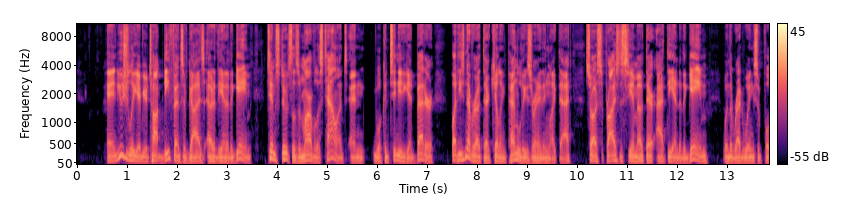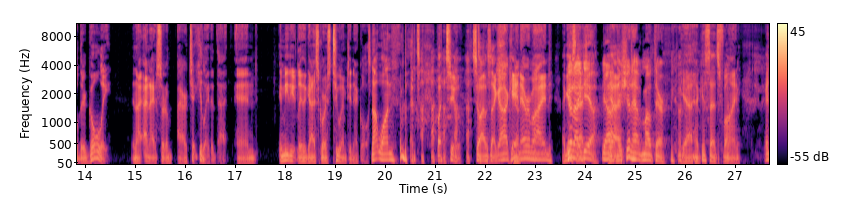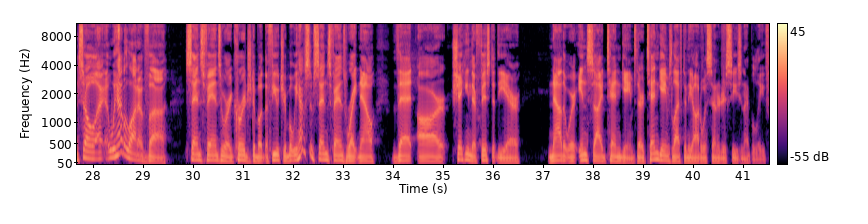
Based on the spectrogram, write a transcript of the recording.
And usually you have your top defensive guys out at the end of the game. Tim Stützle is a marvelous talent and will continue to get better, but he's never out there killing penalties or anything like that. So I was surprised to see him out there at the end of the game when the Red Wings have pulled their goalie and I and I sort of I articulated that, and immediately the guy scores two empty net goals, not one, but but two. So I was like, okay, yeah. never mind. I guess good idea. Yeah, yeah, they should have them out there. yeah, I guess that's fine. And so I, we have a lot of uh, Sens fans who are encouraged about the future, but we have some Sens fans right now that are shaking their fist at the air now that we're inside 10 games. There are 10 games left in the Ottawa Senators season, I believe.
